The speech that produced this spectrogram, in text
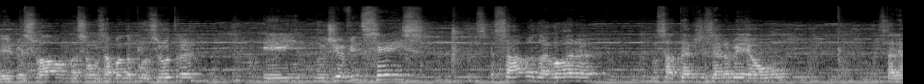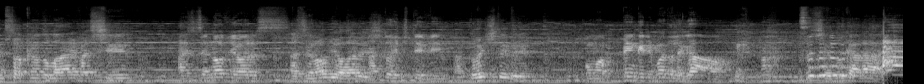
E aí pessoal, nós somos a banda Plus Ultra e no dia 26, é sábado agora, no satélite 061, estaremos tocando lá e vai ser Às 19 horas, às 19 horas, na Torre de TV, na Torre de TV. com uma penga de banda legal. Você é do caralho.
